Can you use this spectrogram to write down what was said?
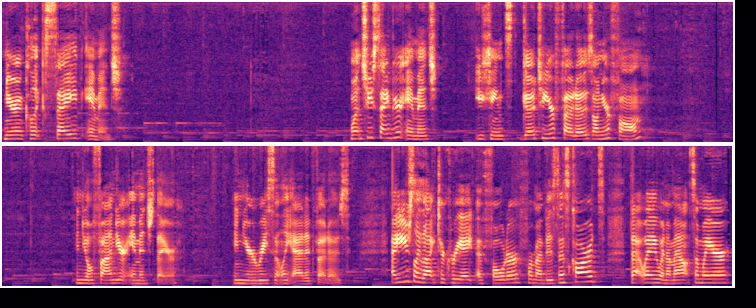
And you're gonna click Save Image. Once you save your image, you can go to your photos on your phone and you'll find your image there in your recently added photos. I usually like to create a folder for my business cards. That way when I'm out somewhere,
